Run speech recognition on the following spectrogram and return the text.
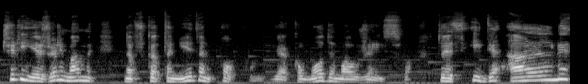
Czyli jeżeli mamy na przykład ten jeden pokój jako młode małżeństwo, to jest idealne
